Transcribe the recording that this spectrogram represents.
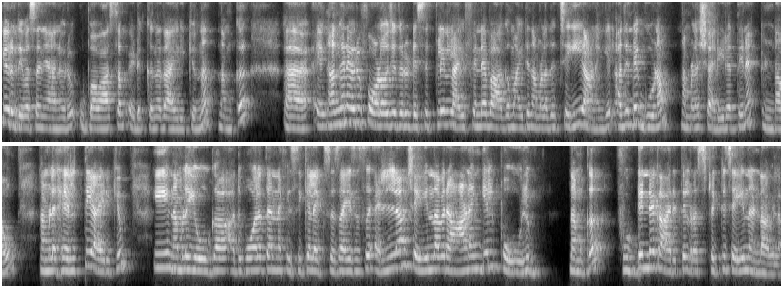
ഈ ഒരു ദിവസം ഞാനൊരു ഉപവാസം എടുക്കുന്നതായിരിക്കും നമുക്ക് അങ്ങനെ ഒരു ഫോളോ ചെയ്ത ഒരു ഡിസിപ്ലിൻ ലൈഫിന്റെ ഭാഗമായിട്ട് നമ്മളത് ചെയ്യുകയാണെങ്കിൽ അതിന്റെ ഗുണം നമ്മളെ ശരീരത്തിന് ഉണ്ടാവും. നമ്മൾ ഹെൽത്തി ആയിരിക്കും. ഈ നമ്മൾ യോഗ അതുപോലെ തന്നെ ഫിസിക്കൽ എക്സസൈസസ് എല്ലാം ചെയ്യുന്നവരാണെങ്കിൽ പോലും നമുക്ക് ഫുഡിന്റെ കാര്യത്തിൽ റെസ്ട്രിക്ട് ചെയ്യുന്നുണ്ടാവില്ല.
